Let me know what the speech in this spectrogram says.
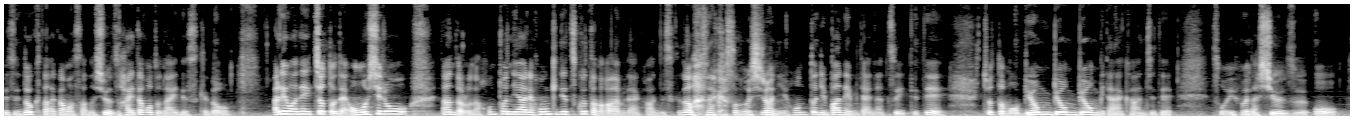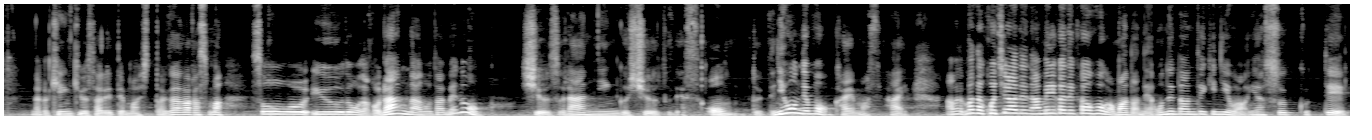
別にドクター中松さんのシューズ履いたことないですけどあれはねちょっとね面白なんだろうな本当にあれ本気で作ったのかなみたいな感じですけど なんかその後ろに本当にバネみたいなのついててちょっともうビョンビョンビョンみたいな感じでそういう風なシューズをなんか研究されてましたがなんかまあそういうのをなんかランナーのためのシューズランニングシューズです。オンといって日本でも買えます。はい。あまだこちらで、ね、アメリカで買う方がまだねお値段的には安くて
